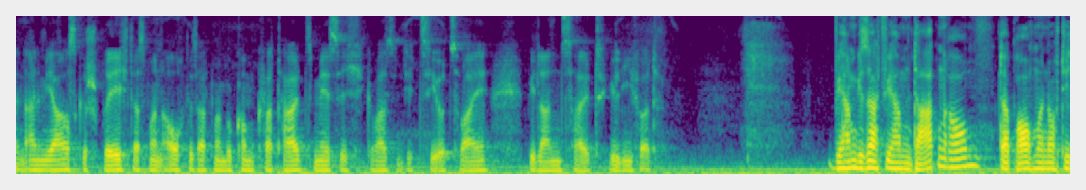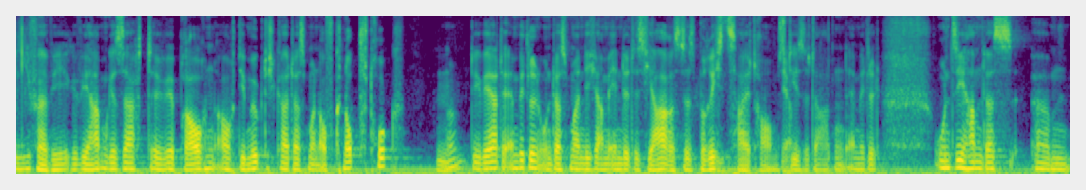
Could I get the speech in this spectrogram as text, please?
in einem Jahresgespräch, dass man auch gesagt, man bekommt quartalsmäßig quasi die CO2-Bilanz halt geliefert. Wir haben gesagt, wir haben einen Datenraum, da braucht man noch die Lieferwege. Wir haben gesagt, äh, wir brauchen auch die Möglichkeit, dass man auf Knopfdruck. Ne, die Werte ermittelt und dass man nicht am Ende des Jahres, des Berichtszeitraums, ja. diese Daten ermittelt. Und Sie haben das ähm,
